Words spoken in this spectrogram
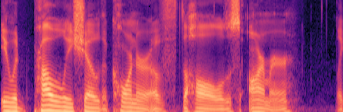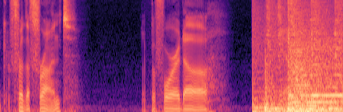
it would probably show the corner of the hull's armor like for the front like before it uh yeah.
